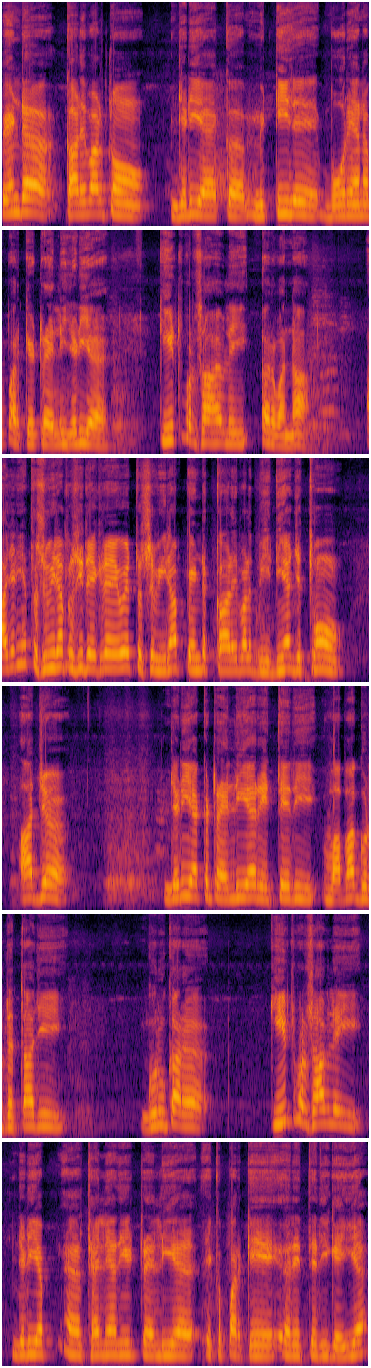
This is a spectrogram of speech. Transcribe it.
ਪਿੰਡ ਕਾਲੇਵਾਲ ਤੋਂ ਜਿਹੜੀ ਹੈ ਇੱਕ ਮਿੱਟੀ ਦੇ ਬੋਰਿਆਂ ਨਾਲ ਭਰ ਕੇ ਟਰੈਲੀ ਜਿਹੜੀ ਹੈ ਕੀਰਤਪੁਰ ਸਾਹਿਬ ਲਈ ਰਵਾਨਾ। ਆ ਜਿਹੜੀਆਂ ਤਸਵੀਰਾਂ ਤੁਸੀਂ ਦੇਖ ਰਹੇ ਹੋ, ਇਹ ਤਸਵੀਰਾਂ ਪਿੰਡ ਕਾਲੇਵਾਲ ਬੀਜਦੀਆਂ ਜਿੱਥੋਂ ਅੱਜ ਜਿਹੜੀ ਇੱਕ ਟਰੈਲੀ ਹੈ ਰੇਤੇ ਦੀ, ਬਾਬਾ ਗੁਰਦਿੱਤਾ ਜੀ ਗੁਰੂ ਘਰ ਕੀਰਤਪੁਰ ਸਾਹਿਬ ਲਈ ਜਿਹੜੀ ਹੈ ਥੈਲਿਆਂ ਦੀ ਟਰੈਲੀ ਹੈ, ਇੱਕ ਭਰ ਕੇ ਰੇਤੇ ਦੀ ਗਈ ਹੈ,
